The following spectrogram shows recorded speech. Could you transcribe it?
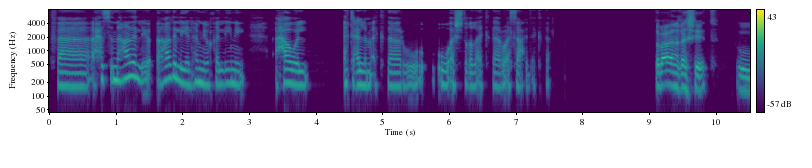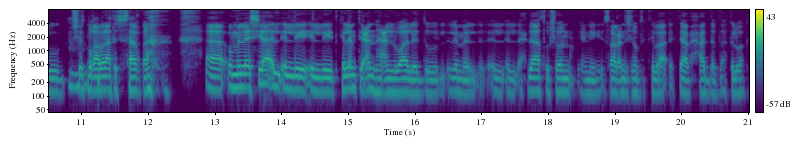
فأحس إن هذا اللي هذا اللي يلهمني ويخليني أحاول أتعلم أكثر. وأشتغل أكثر وأساعد أكثر. طبعا أنا غشيت. وشفت مقابلاتك السابقة. آه، ومن الأشياء اللي اللي تكلمتي عنها عن الوالد ولما الأحداث وشون يعني صار عندك نوبه اكتئاب حادة بذاك الوقت.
